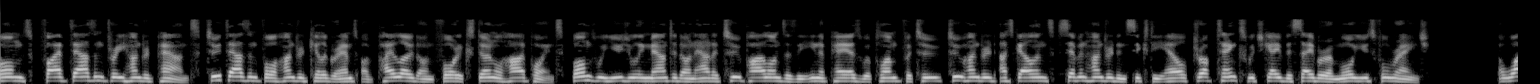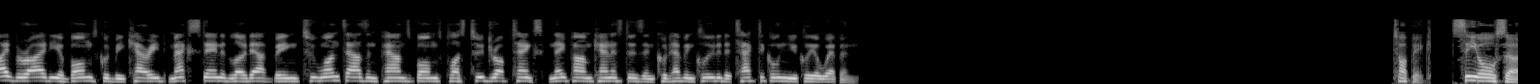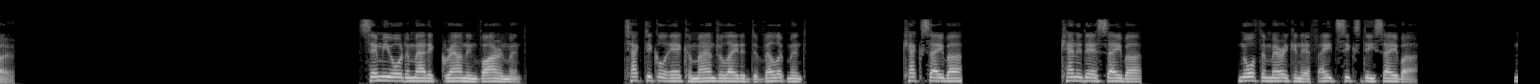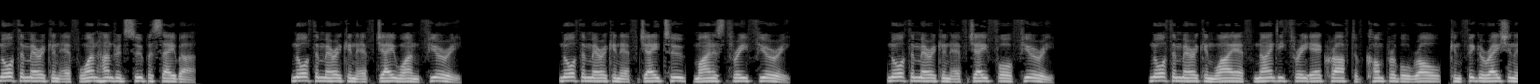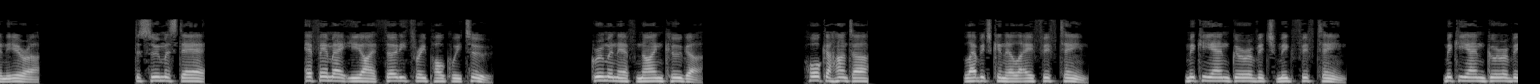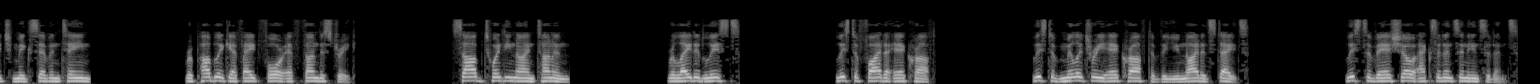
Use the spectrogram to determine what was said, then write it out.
Bombs, 5,300 pounds 2,400 kilograms of payload on four external hardpoints. Bombs were usually mounted on outer two pylons as the inner pairs were plumbed for two 200 US gallons 760 L drop tanks which gave the Sabre a more useful range. A wide variety of bombs could be carried max standard loadout being two 1,000 pounds bombs plus two drop tanks, napalm canisters and could have included a tactical nuclear weapon. See also. Semi-automatic ground environment. Tactical Air Command-related development. CAC Sabre. Canadair Sabre. North American F-86D Sabre. North American F-100 Super Sabre. North American FJ-1 Fury. North American FJ-2-3 Fury. North American FJ-4 Fury North American YF-93 aircraft of comparable role, configuration and era. Dassault Mystère FMA EI-33 Pulqui II Grumman F-9 Cougar. Hawker Hunter. Lavochkin LA-15 Mikoyan Gurevich MiG-15 Mikoyan Gurevich MiG-17 Republic F-84F Thunderstreak. Saab 29 Tunnan Related lists. List of fighter aircraft List of military aircraft of the United States. Lists of airshow accidents and incidents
